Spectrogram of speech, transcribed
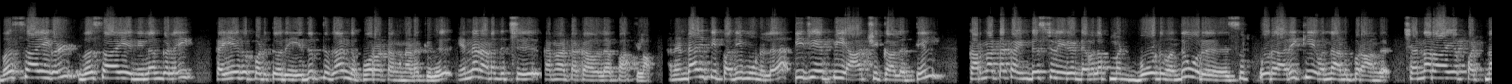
விவசாயிகள் விவசாய நிலங்களை கையகப்படுத்துவதை எதிர்த்து தான் இந்த போராட்டம் நடக்குது. என்ன நடந்துச்சு? கர்நாடகாவில பார்க்கலாம். ரெண்டாயிரத்தி பதிமூணுல பிஜேபி ஆட்சி காலத்தில் Karnataka industrial area development board வந்து ஒரு சுத்- ஒரு அறிக்கையை வந்து அனுப்புறாங்க. சென்னராயப்பட்னா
